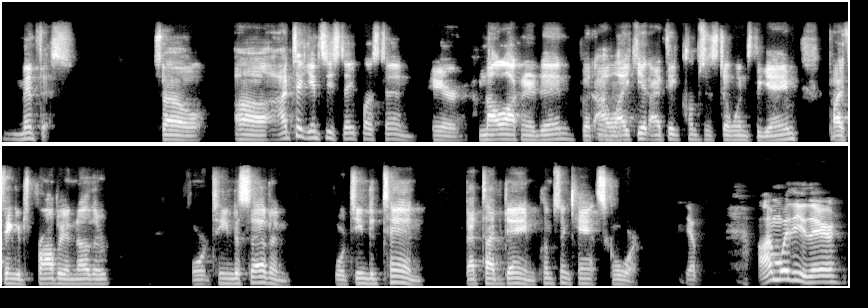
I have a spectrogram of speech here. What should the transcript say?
Memphis. So uh, I take NC State plus ten here. I'm not locking it in, but I Mhm. like it. I think Clemson still wins the game, but I think it's probably another fourteen to seven, 14 to ten, that type game. Clemson can't score. Yep. I'm with you there.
